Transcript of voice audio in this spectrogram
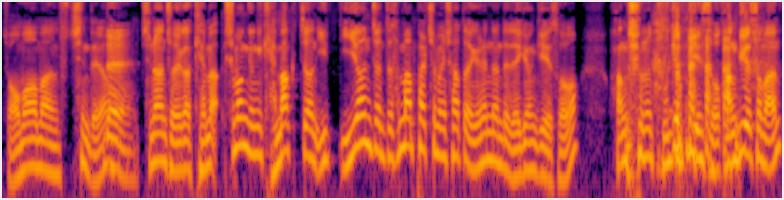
저 어마어마한 수치인데요. 네. 지난 저희가 개막 시범 경기 개막전 2, 연전 때 3만 8천 명이 찾았다 얘기를 했는데 네 경기에서 광주는 두 경기에서 광주에서만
